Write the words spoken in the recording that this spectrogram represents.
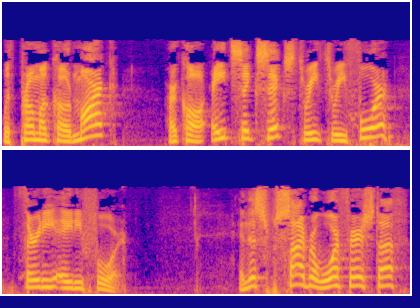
with promo code MARK or call 866 334 3084. And this cyber warfare stuff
